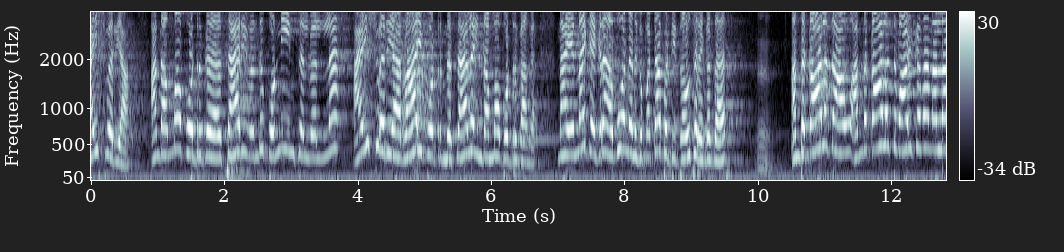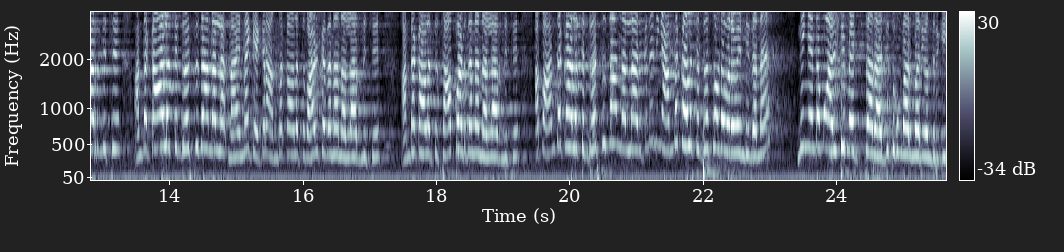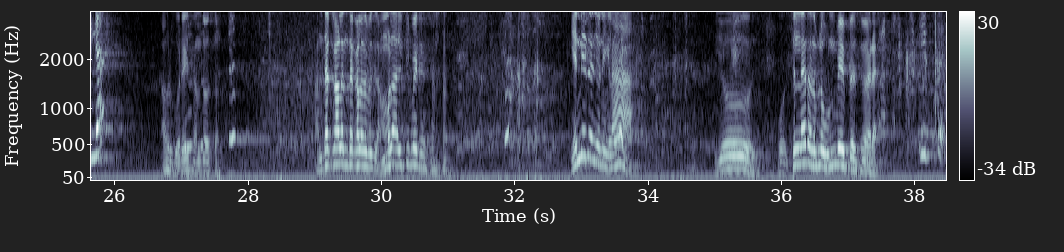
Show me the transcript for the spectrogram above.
ஐஸ்வர்யா. அந்த அம்மா போட்டிருக்க சாரி வந்து பொன்னியின் செல்வன்ல ஐஸ்வர்யா ராய் போட்டிருந்த சேலை இந்த அம்மா போட்டிருக்காங்க. நான் என்ன கேக்குறேன்? அபு அண்ணனுக்கு பட்டாப்பட்டி ட்ரௌசர் எங்க சார்? அந்த காலத்து அந்த காலத்து வாழ்க்கை தான் நல்லா இருந்துச்சு. அந்த காலத்து Dress தான் நல்லா நான் என்ன கேட்குறேன் அந்த காலத்து வாழ்க்கை தானே நல்லா இருந்துச்சு. அந்த காலத்து சாப்பாடு தானே நல்லா இருந்துச்சு. அப்ப அந்த காலத்து Dress தான் நல்லா இருக்குன்னு நீங்க அந்த காலத்து ட்ரெஸ்ஸோட வர வேண்டியதானே நீங்க என்னமோ அல்டிமேட் ஸ்டார் அஜித் குமார் மாதிரி வந்திருக்கீங்க. அவருக்கு ஒரே சந்தோஷம். அந்த காலம் இந்த காலத்தை பற்றி நம்மள அல்டிமேட் என்ன தான் சொன்னீங்களா? ஐயோ சில நேரம் அந்த உண்மையை பேசும் வேற. இப்ப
